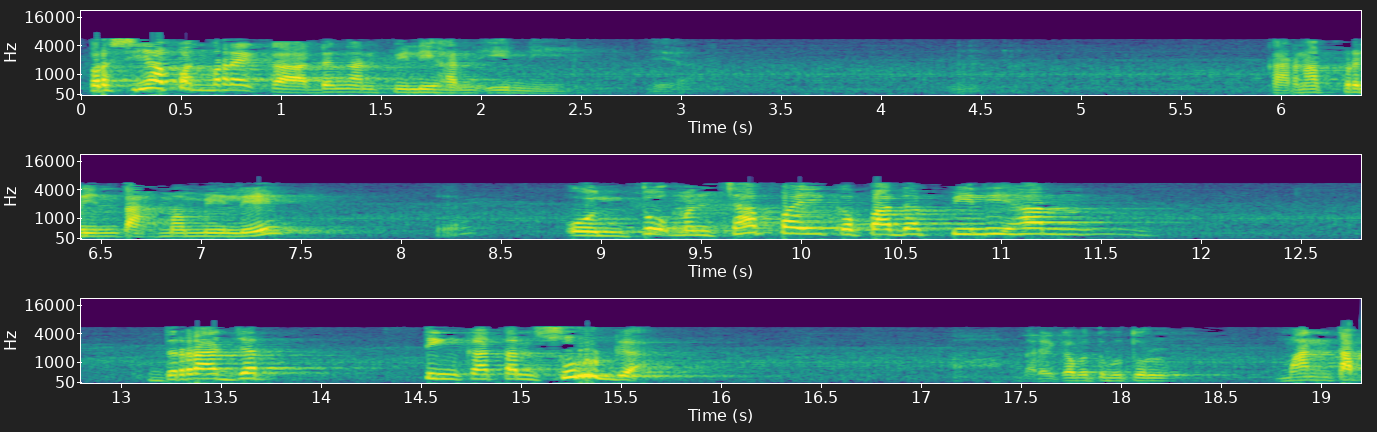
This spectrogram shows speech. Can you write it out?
persiapan mereka dengan pilihan ini ya. karena perintah memilih untuk mencapai kepada pilihan derajat tingkatan surga. Mereka betul-betul mantap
